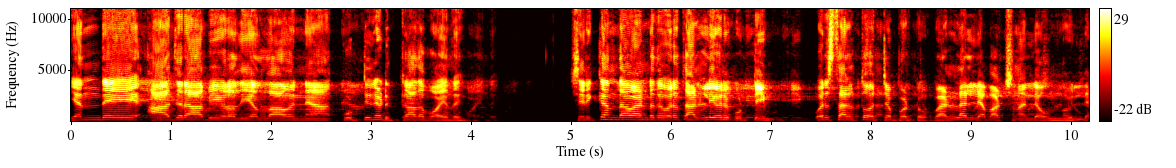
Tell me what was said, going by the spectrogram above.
എന്തേ ആജറാബി റളിയല്ലാഹുവിന കുട്ടിനെടുക്കാതെ പോയത്? ശരിക്കും എന്താ വേണ്ടത്? ഒരു തള്ളി ഒരു കുട്ടിയും ഒരു സ്ഥലത്ത് ഒറ്റപ്പെട്ടു. വെള്ളമില്ല ഭക്ഷണമില്ല ഒന്നുമില്ല.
